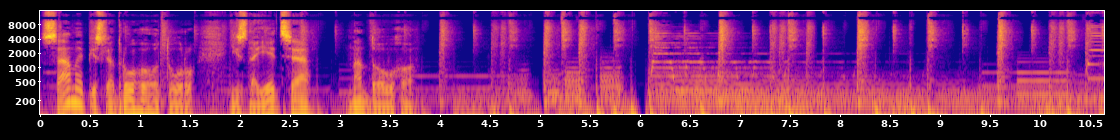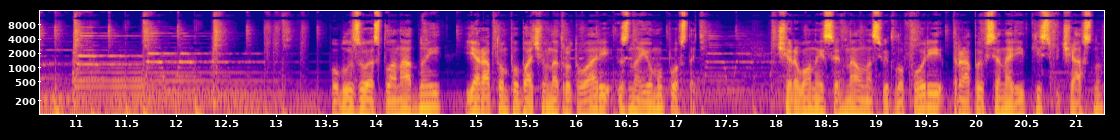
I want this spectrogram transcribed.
саме після другого туру, і, здається, надовго. Поблизу еспланадної я раптом побачив на тротуарі знайому постать. Червоний сигнал на світлофорі трапився на рідкість вчасно,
